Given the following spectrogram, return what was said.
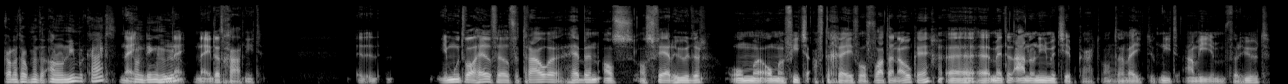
kan het ook met een anonieme kaart? Nee, Zo'n ding huren? nee, nee, dat gaat niet. Eh, Je moet wel heel veel vertrouwen hebben als, als verhuurder om, eh, om een fiets af te geven of wat dan ook. Hè? eh, eh, met een anonieme chipkaart. Want dan weet je natuurlijk niet aan wie je hem verhuurt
